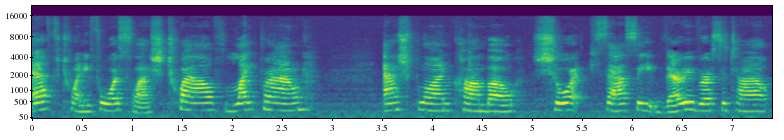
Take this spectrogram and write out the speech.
F24 slash 12, light brown, ash blonde combo, short, sassy, very versatile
